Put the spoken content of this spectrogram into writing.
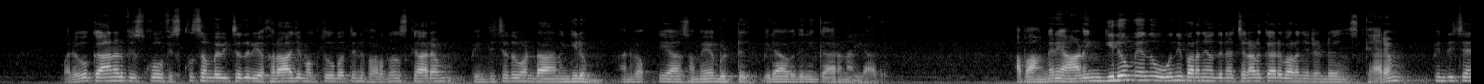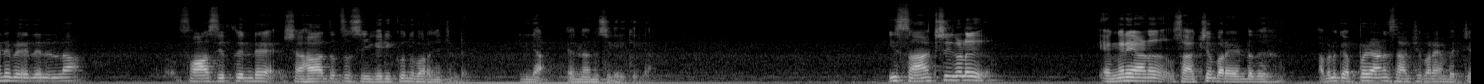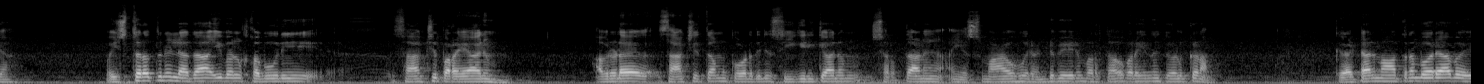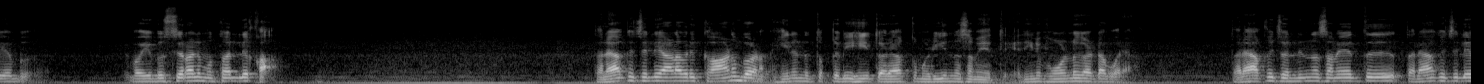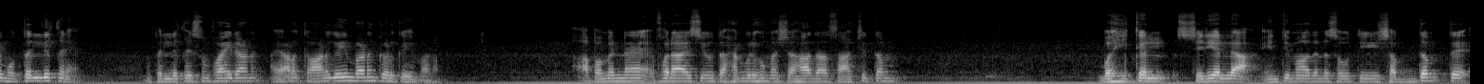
വലവുക്കാനൽ ഫിസ്കു ഫിസ്കു സംഭവിച്ചത് ബിഹ്റാജ് മക്തൂബത്തിന് ഫർദ്ദനസ്കാരം പിന്തിച്ചത് കൊണ്ടാണെങ്കിലും അൻ വക്തി ആ സമയം വിട്ട് ബിലാവുദ്ദീൻ കാരണമല്ലാതെ. അപ്പോൾ അങ്ങനെയാണെങ്കിലും എന്ന് ഊന്നി പറഞ്ഞതിന് ചില ആൾക്കാർ പറഞ്ഞിട്ടുണ്ട്. നിസ്കാരം പിന്തിച്ചതിന്റെ പേരിലുള്ള ഫാസിഖിന്റെ ഷഹാദത്ത് സ്വീകരിക്കുമെന്ന് പറഞ്ഞിട്ടുണ്ട്. ഇല്ല എന്നൊന്നും സ്വീകരിക്കില്ല. ഈ സാക്ഷികൾ എങ്ങനെയാണ് സാക്ഷ്യം പറയേണ്ടത്? അവൾക്ക് എപ്പോഴാണ് സാക്ഷി പറയാൻ പറ്റുക? വൈസ്തറത്തിന് ലതായി വൽ കബൂലി സാക്ഷി പറയാനും അവരുടെ സാക്ഷിത്വം കോടതിയിൽ സ്വീകരിക്കാനും ഷർത്താണ്. യസ്മാഹു രണ്ടുപേരും ഭർത്താവ് പറയുന്നത് കേൾക്കണം. കേട്ടാൽ മാത്രം പോരാ. വൈബ് വൈബുസിറൽ മുത്തല്ലിഖ. തലാക്ക് ചൊല്ലിയ ആളവർ കാണും വേണം ഹീന നുത്തുഖബിഹി തലാക്ക് മൊഴിയുന്ന സമയത്ത്. ഏതെങ്കിലും ഫോണിൽ കേട്ടാൽ പോരാ. തലാക്ക് ചൊല്ലുന്ന സമയത്ത് തലാക്ക് ചൊല്ലിയ മുത്തല്ലിഖിനെ മുത്തല്ലിഖിസും ഫായിലാണ്. അയാളെ കാണുകയും വേണം കേൾക്കുകയും വേണം. അപ്പം പിന്നെ ഫലാസിയു തഹമുലുഹും ഷഹാദ സാക്ഷിത്വം വഹിക്കൽ ശരിയല്ല. ഇന്തിമാദിന്റെ സൗത്തി ശബ്ദത്തെ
